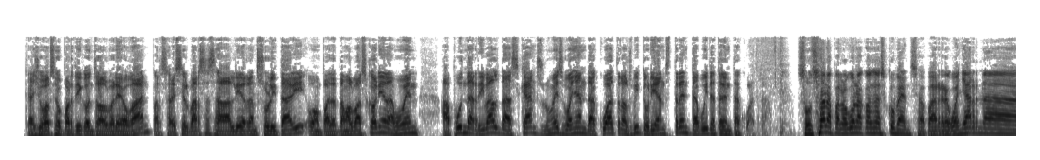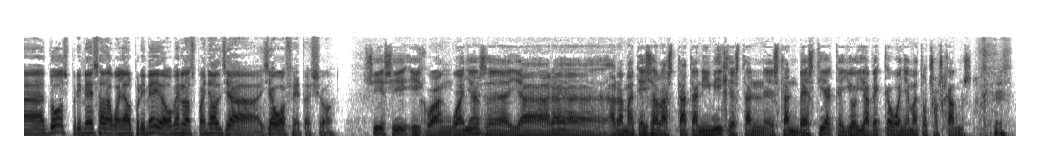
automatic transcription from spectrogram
que juga el seu partit contra el Breogán, per saber si el Barça serà el líder en solitari o empatat amb el Bascònia. De moment, a punt d'arribar al descans, només guanyen de 4 els vitorians, 38 a 34. Solsona, per alguna cosa es comença. Per guanyar-ne dos, primer s'ha de guanyar el primer i de moment l'Espanyol ja, ja ho ha fet, això. Sí, sí, i quan guanyes eh, ja ara, eh, ara mateix a l'estat anímic és tan, és tan bèstia que jo ja veig que guanyem a tots els camps.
